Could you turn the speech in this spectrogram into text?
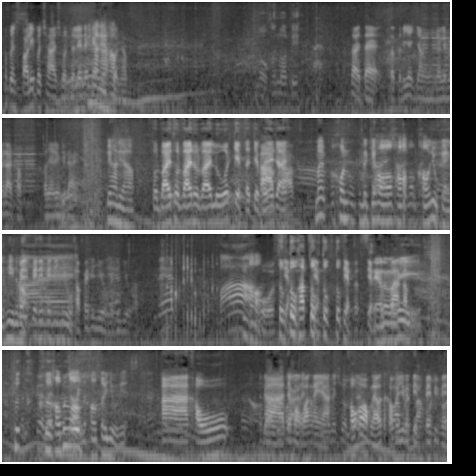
ถ้าเป็นสตอรี่ประชาชนจะเล่นได้แค่ห้าคนครับโอ้ขึ้นรถดิ ใช่แต่แต่ตอนนี้ยังยังยังเล่นไม่ได้ครับ ตอนนี้ยังเล่นไม่ได้พี่คาเดียครับ ทนไว้ทนไว้ ทนไว้ รู้ว่าเก็บแต่เจ็บไว้ในใจไม่คนเมื่อกี้เขาเขาเขาอยู่แกงพี่หรือเปไม่ล่า ไม่ได้ไม่ได้อยู่ครับไม่ได้อยู่ไม่ได้อยู่ครับอ๋อโอ้โหตุกเสียงตุกครับตุกเสียงตุกตุก เสียงเสียงเสียงตุแล้วกมากพี่ครับคือคือเขาเพิ่งออกหรือเขาเคยอยู่พี่ อ่าเขาอ่าจะบอกว่าไงอะเขาออกแล้วแต่เขาไม่ได้เป็นไม่ได้เป็น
